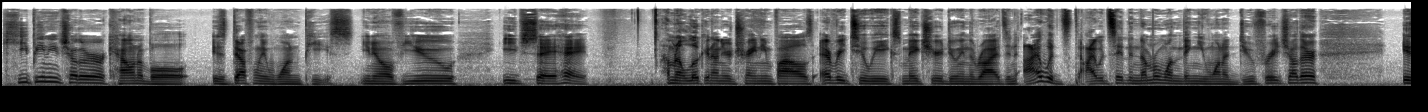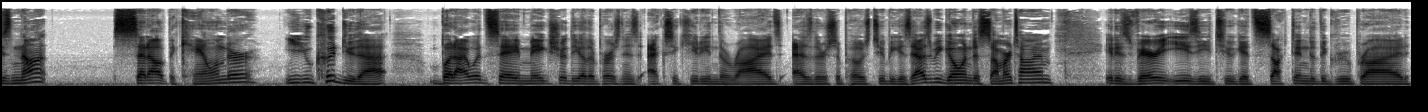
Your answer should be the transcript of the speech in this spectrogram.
keeping each other accountable is definitely one piece. You know, if you each say, hey, I'm going to look in on your training files every 2 weeks, make sure you're doing the rides and I would I would say the number one thing you want to do for each other is not set out the calendar. You could do that, but I would say make sure the other person is executing the rides as they're supposed to because as we go into summertime, it is very easy to get sucked into the group ride,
